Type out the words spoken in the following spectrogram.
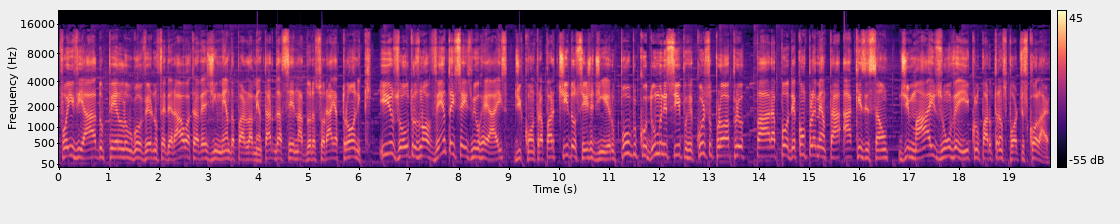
foi enviado pelo governo federal através de emenda parlamentar da senadora Soraya Tronic e os outros 96 mil reais de contrapartida, ou seja, dinheiro público do município, recurso próprio para poder complementar a aquisição de mais um veículo para o transporte escolar.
